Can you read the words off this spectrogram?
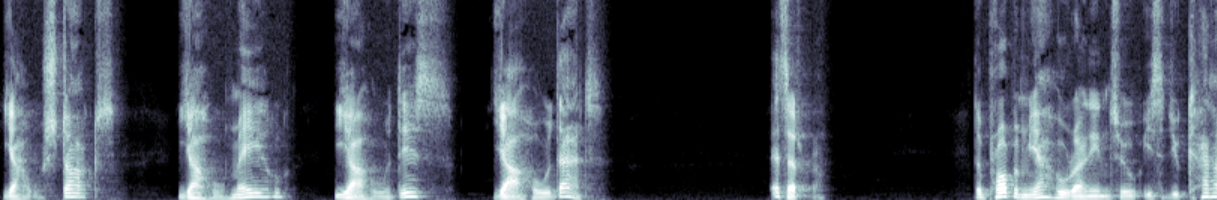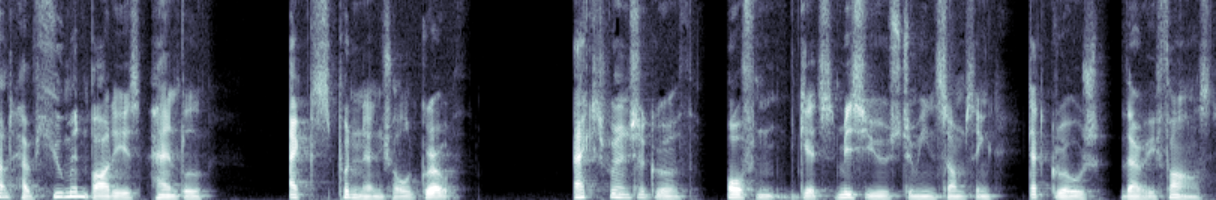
Yahoo Stocks, Yahoo Mail, Yahoo this, Yahoo that, etc. The problem Yahoo ran into is that you cannot have human bodies handle exponential growth. Exponential growth often gets misused to mean something that grows very fast.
